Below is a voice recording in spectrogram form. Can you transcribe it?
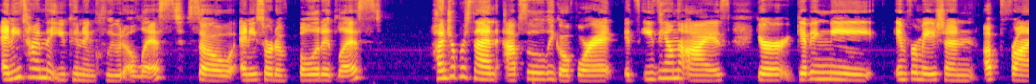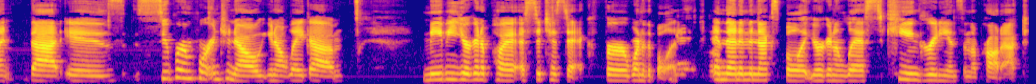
anytime that you can include a list so any sort of bulleted list 100% absolutely go for it. It's easy on the eyes. You're giving me information up front that is super important to know, you know, like um maybe you're going to put a statistic for one of the bullets and then in the next bullet you're going to list key ingredients in the product.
